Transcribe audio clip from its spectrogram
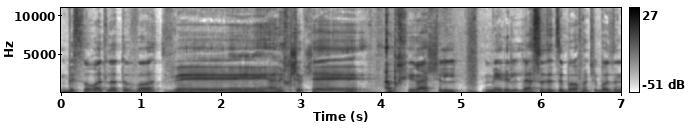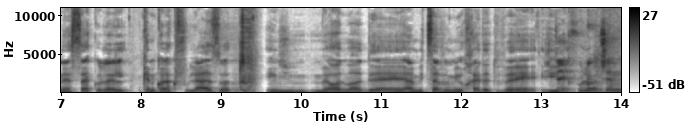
בשורות לא טובות. ואני חושב שהבחירה של מירי לעשות את זה באופן שבו זה נעשה, כולל, כן, כל הכפולה הזאת, היא מאוד מאוד uh, אמיצה ומיוחדת. והיא... שתי כפולות שהן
